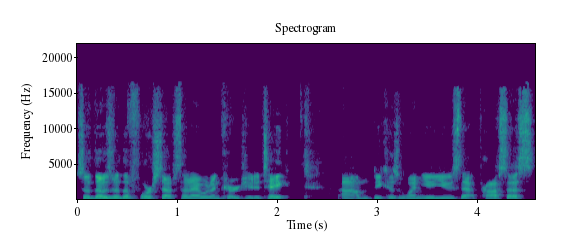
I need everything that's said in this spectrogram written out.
So those are the four steps that I would encourage you to take um, because when you use that process,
